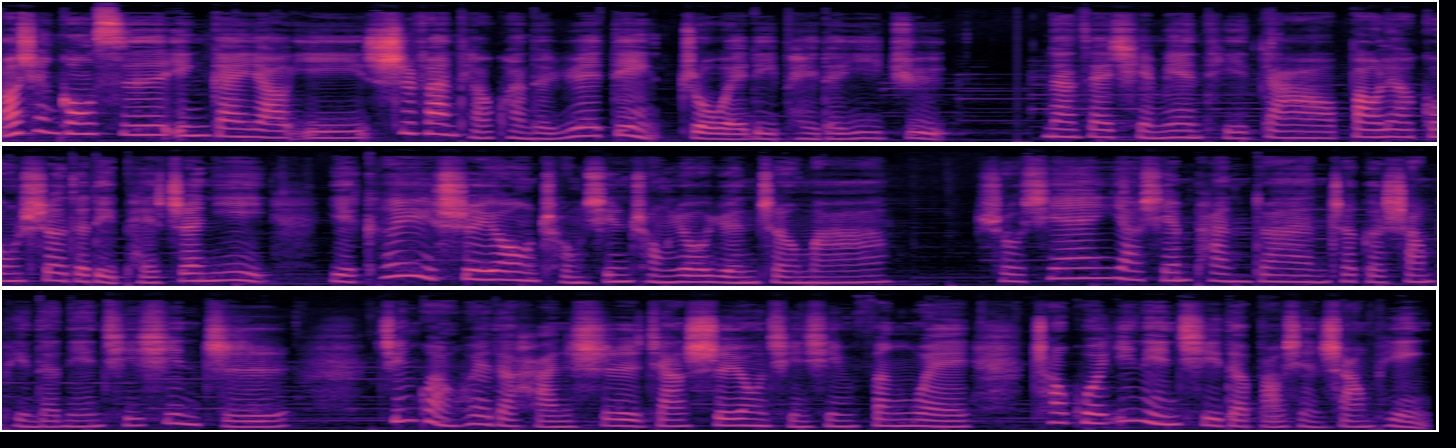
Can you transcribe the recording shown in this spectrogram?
保险公司应该要以示范条款的约定作为理赔的依据。那在前面提到爆料公社的理赔争议，也可以适用重新重优原则吗？首先要先判断这个商品的年期性质。金管会的函释将适用情形分为超过一年期的保险商品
